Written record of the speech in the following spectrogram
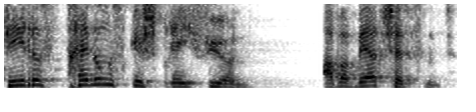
faires Trennungsgespräch führen, aber wertschätzend.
